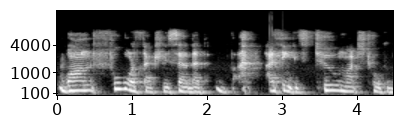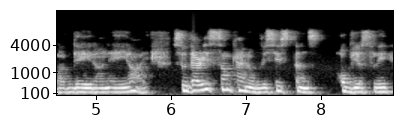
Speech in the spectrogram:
one fourth actually said that I think it's too much talk about data and AI. So there is some kind of resistance, obviously,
